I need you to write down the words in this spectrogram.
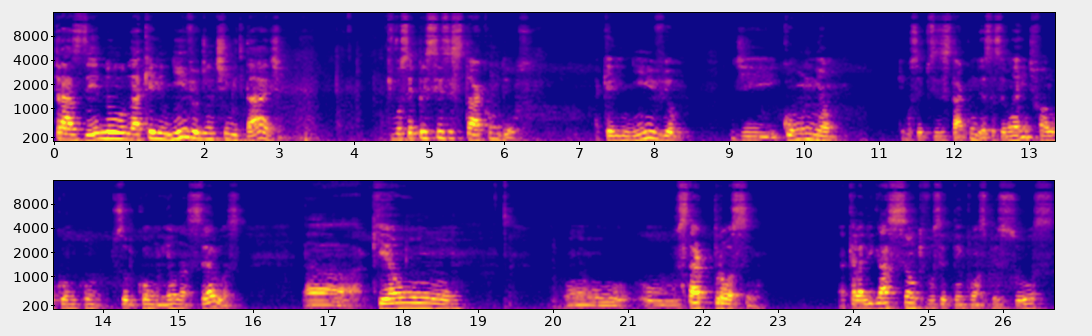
trazer no, naquele nível de intimidade que você precisa estar com Deus. Aquele nível de comunhão que você precisa estar com Deus. Essa semana a gente falou sobre comunhão nas células, ah, que é um, um, um estar próximo, aquela ligação que você tem com as pessoas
